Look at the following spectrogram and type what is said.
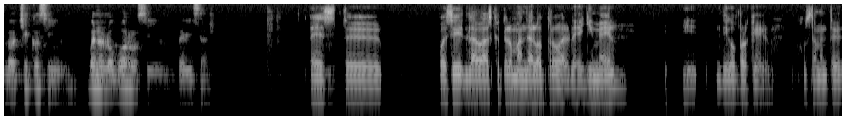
lo checo sin, bueno, lo borro sin revisar. Este, pues sí, la verdad es que te lo mandé al otro, al de Gmail. Y digo porque justamente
